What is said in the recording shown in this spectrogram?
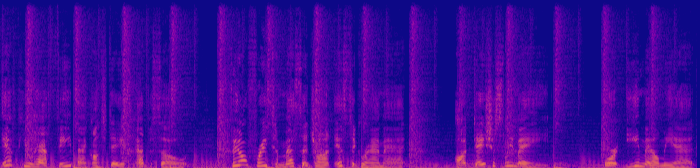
If you have feedback on today's episode, feel free to message on Instagram at audaciouslymade or email me at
